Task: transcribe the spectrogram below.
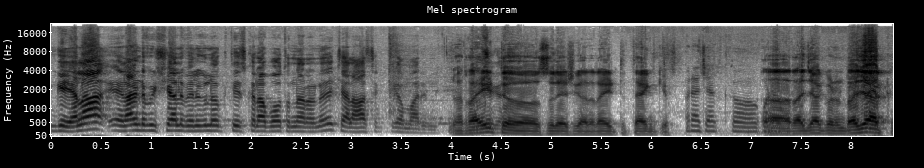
ఇంకా ఎలా ఎలాంటి విషయాలు వెలుగులోకి తీసుకురాబోతున్నారు అనేది చాలా ఆసక్తిగా మారింది. రైట్ సురేష్ గారు. Right thank you Razak Razak Razak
